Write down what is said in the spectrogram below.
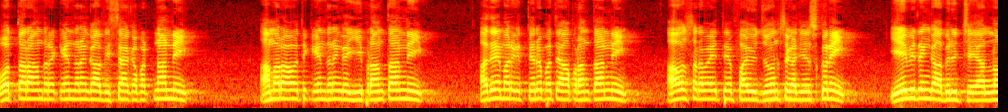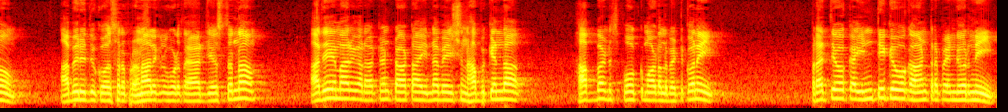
ఉత్తరాంధ్ర కేంద్రంగా విశాఖపట్నాన్ని అమరావతి కేంద్రంగా ఈ ప్రాంతాన్ని అదే మరి తిరుపతి ఆ ప్రాంతాన్ని అవసరమైతే ఫైవ్ జోన్స్గా చేసుకుని ఏ విధంగా అభివృద్ధి చేయాలనో అభివృద్ధి కోసం ప్రణాళికలు కూడా తయారు చేస్తున్నాం. అదే మాదిరిగా రటన్ టాటా ఇన్నోవేషన్ హబ్ కింద హబ్ అండ్ స్పోక్ మోడల్ పెట్టుకొని ప్రతి ఒక్క ఇంటికి ఒక ఆంటర్ప్రెన్యూర్ని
